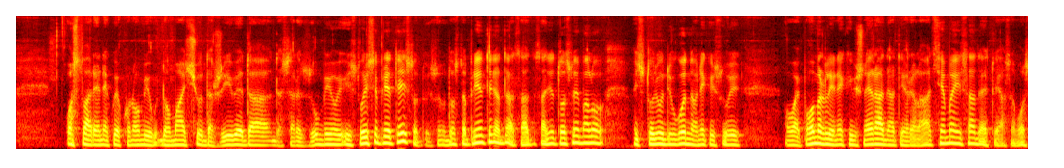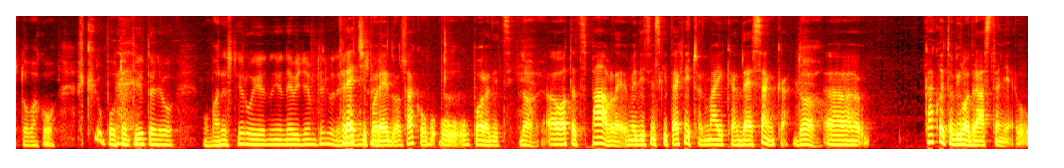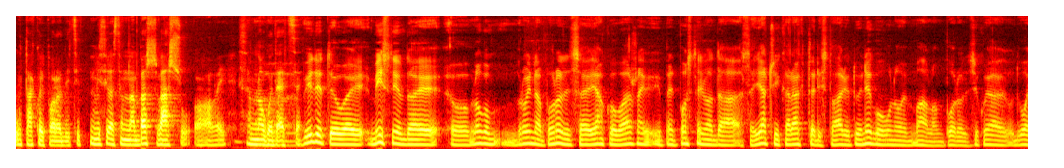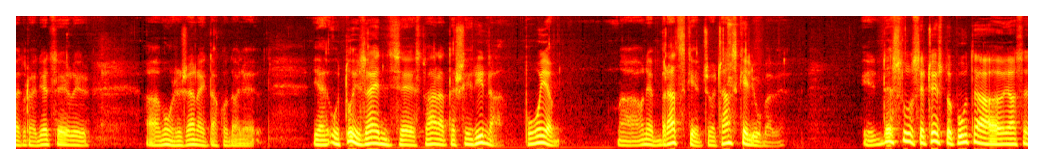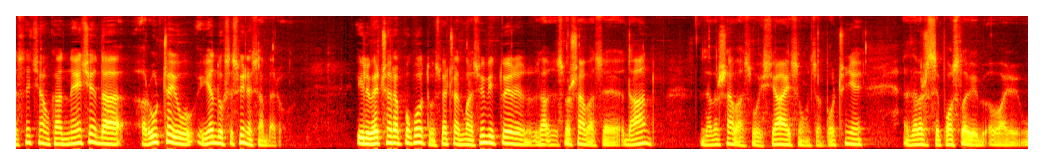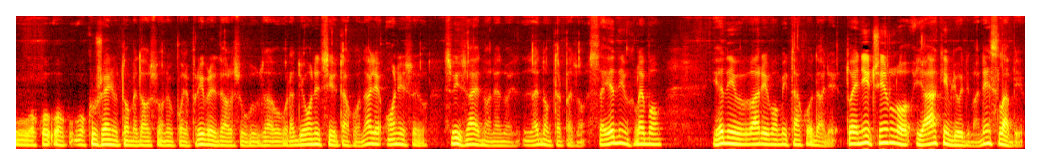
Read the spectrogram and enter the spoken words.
ostvare neku ekonomiju domaću, da žive, da, da se razumiju i stvori se prijateljstvo. Tu su dosta prijatelja, da, sad, sad je to sve malo već to ljudi ugodno, neki su i ovaj, pomrli, neki više ne rade na tim relacijama i sada, eto, ja sam ostao ovako po tom pitanju u manastiru i ne vidim te ljude. Treći po redu, ali tako, u, u, porodici. Da. Otac Pavle, medicinski tehničar, majka Desanka. Da. Kako je to bilo odrastanje u takvoj porodici? Mislila sam na baš vašu, ovaj, sa mnogo dece. Vidite, ovaj, mislim da je mnogo brojna porodica je jako važna i pretpostavljamo da se jači karakteri stvari tu je nego u onoj malom porodici koja je dvoje, troje djece ili muž i žena i tako dalje. Jer u toj zajednici stvara ta širina, pojam one bratske, čovečanske ljubave i desilo se često puta, ja se sjećam, kad neće da ručaju jednog se svi ne saberu. Ili večera pogotovo. Večera mora svi biti tu jer svršava se dan. završava svoj sjaj, sunca počinje, završi se poslovi ovaj, u, u, okruženju tome, da li su oni u poljoprivredi, da li su u, radionici i tako dalje, oni su svi zajedno na jednom trpezom, sa jednim hlebom, jednim varivom i tako dalje. To je njih činilo jakim ljudima, ne slabim.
